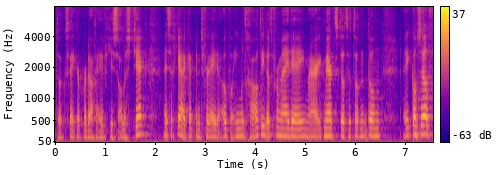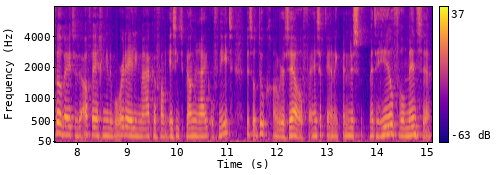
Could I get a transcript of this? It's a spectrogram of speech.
dat ik twee keer per dag eventjes alles check. Hij zegt, ja, ik heb in het verleden ook wel iemand gehad die dat voor mij deed. Maar ik merkte dat het dan, dan ik kan zelf veel beter de afweging en de beoordeling maken van is iets belangrijk of niet. Dus dat doe ik gewoon weer zelf. En hij zegt, ja, en ik ben dus met heel veel mensen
